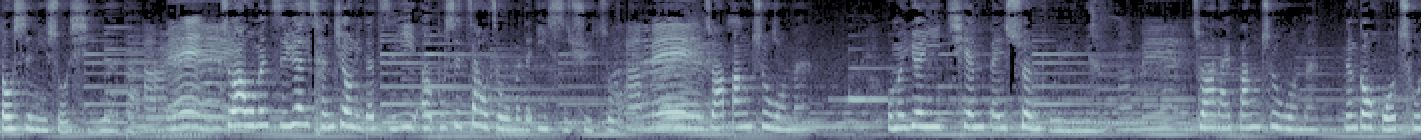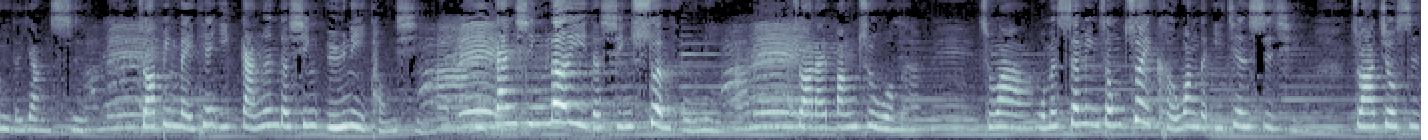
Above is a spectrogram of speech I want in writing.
都是你所喜悦的。主啊，我们只愿成就你的旨意，而不是照着我们的意思去做。阿门。主啊，帮助我们，我们愿意谦卑顺服于你。阿门。主啊，来帮助我们，能够活出你的样式。阿门。主啊，并每天以感恩的心与你同行。阿门。以甘心乐意的心顺服你。阿门。主啊，来帮助我们。主啊，我们生命中最渴望的一件事情，主啊，就是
